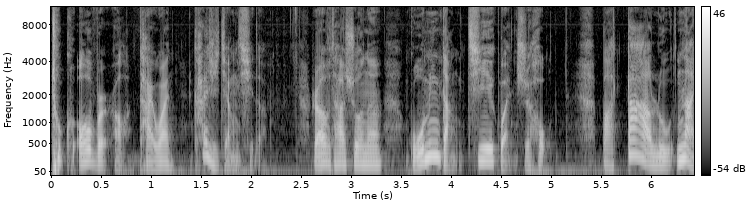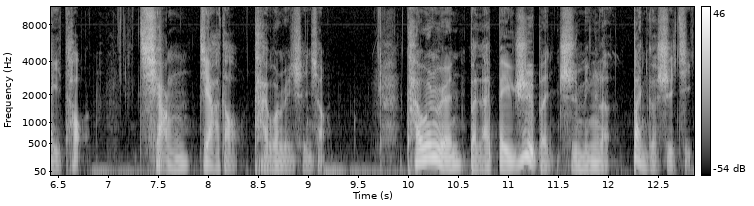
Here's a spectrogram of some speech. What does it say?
took over 啊台湾开始讲起的。然后他说呢，国民党接管之后。把大陆那一套强加到台湾人身上。台湾人本来被日本殖民了半个世纪，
